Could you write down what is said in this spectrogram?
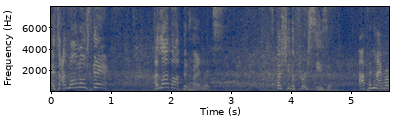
I'm almost there. I love Oppenheimer, it's, especially the first season. Oppenheimer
